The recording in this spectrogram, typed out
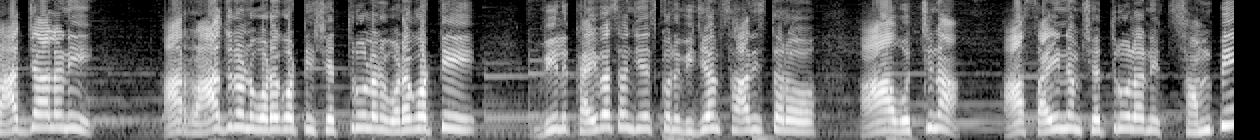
రాజ్యాలని ఆ రాజులను ఒడగొట్టి శత్రువులను ఒడగొట్టి వీళ్ళు కైవసం చేసుకొని విజయం సాధిస్తారో ఆ వచ్చిన ఆ సైన్యం శత్రువులని చంపి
